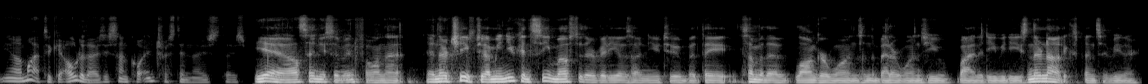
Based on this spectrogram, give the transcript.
you know, I might have to get hold of those. They sound quite interesting. Those those. Yeah, I'll send you some info on that. And they're cheap too. I mean, you can see most of their videos on YouTube, but they some of the longer ones and the better ones you buy the DVDs, and they're not expensive either.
